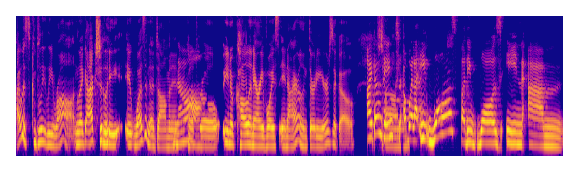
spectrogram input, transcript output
I was completely wrong. Like actually, it wasn't a dominant no. cultural you know culinary voice in Ireland thirty years ago. I don't think um, so. Well, it was, but it was in um,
